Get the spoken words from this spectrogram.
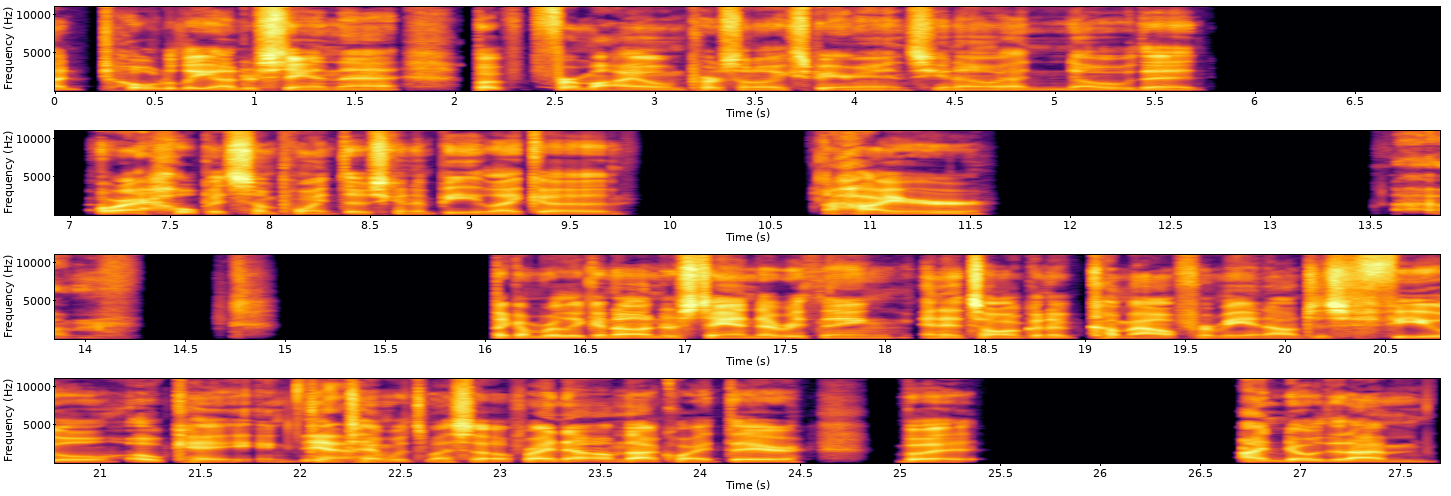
I totally understand that. But for my own personal experience, you know, I know that, or I hope at some point there's going to be like a, a higher, um, like I'm really gonna understand everything and it's all gonna come out for me and I'll just feel okay and Yeah. content with myself. Right now I'm not quite there, but I know that I'm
